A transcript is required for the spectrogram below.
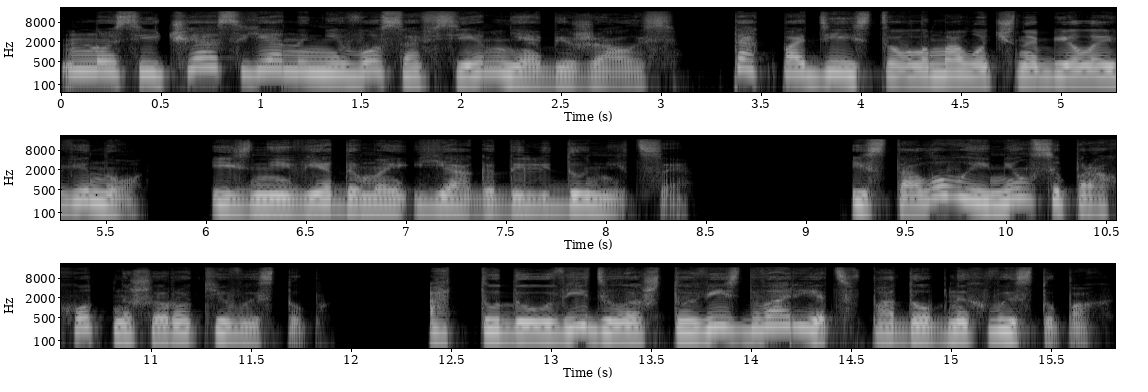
Но сейчас я на него совсем не обижалась. Так подействовало молочно-белое вино из неведомой ягоды ледуницы. Из столовой имелся проход на широкий выступ. Оттуда увидела, что весь дворец в подобных выступах.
